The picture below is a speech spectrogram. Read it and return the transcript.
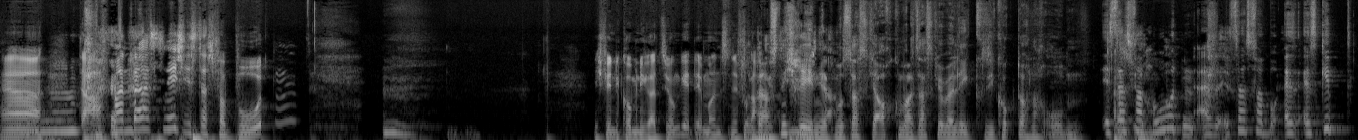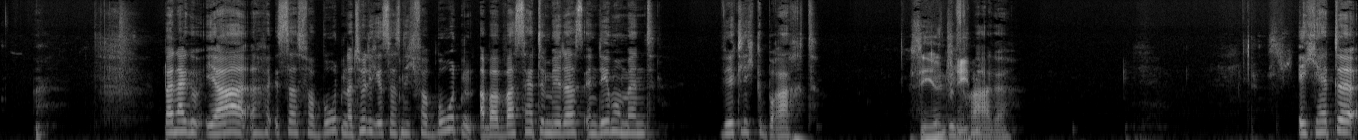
ja, mm. darf man das nicht? Ist das verboten? Ich finde, Kommunikation geht immer ist eine Du Frage. darfst nicht reden. Jetzt muss Saskia auch, guck mal, Saskia überlegt. Sie guckt doch nach oben. Ist das du noch- verboten? Also ist das verboten? Es, es gibt bei einer, ja, ist das verboten? Natürlich ist das nicht verboten, aber was hätte mir das in dem Moment wirklich gebracht? Die Seelenfrieden? Frage. Ich hätte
